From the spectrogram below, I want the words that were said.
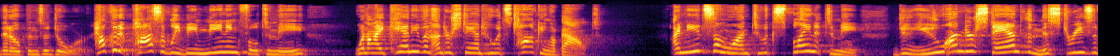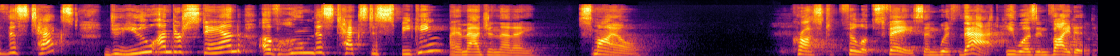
that opens a door. How could it possibly be meaningful to me when I can't even understand who it's talking about? I need someone to explain it to me. Do you understand the mysteries of this text? Do you understand of whom this text is speaking? I imagine that a smile crossed Philip's face, and with that, he was invited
